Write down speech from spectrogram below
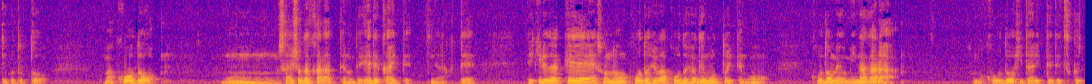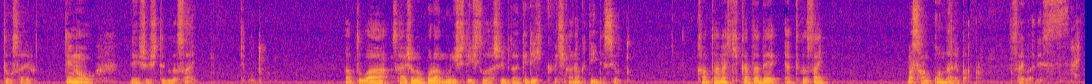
ていうことと、まあ、コード、うん、最初だからっていうので絵で描いてってんじゃなくて、できるだけそのコード表はコード表で持っといても、コード名を見ながら、そのコードを左手で作って押さえるっていうのを練習してくださいってこと。あとは、最初の頃は無理して人差し指だけで弾かなくていいですよと。簡単な弾き方でやってください。まあ参考になれば幸いです。はい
